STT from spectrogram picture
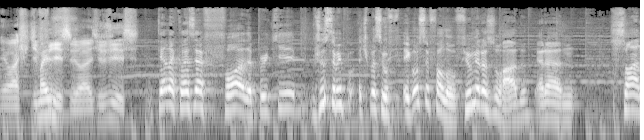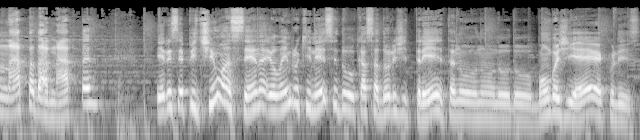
eu acho Mas- difícil, eu acho difícil. Telaclass é foda porque, justamente, tipo assim, igual você falou, o filme era zoado, era só a nata da nata. Eles repetiam a cena, eu lembro que nesse do Caçadores de Treta, no, no- no- do Bombas de Hércules.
